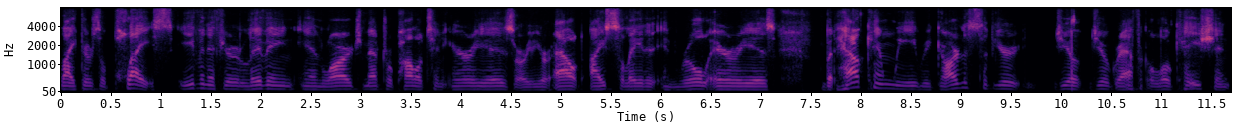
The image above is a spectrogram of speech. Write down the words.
like there's a place even if you're living in large metropolitan areas or you're out isolated in rural areas but how can we regardless of your geo- geographical location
